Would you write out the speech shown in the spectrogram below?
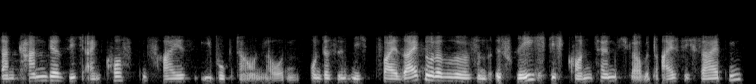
dann kann der sich ein kostenfreies E-Book downloaden. Und das sind nicht zwei Seiten oder so, das ist richtig Content, ich glaube 30 Seiten,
